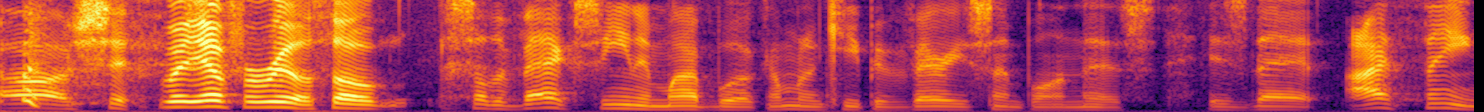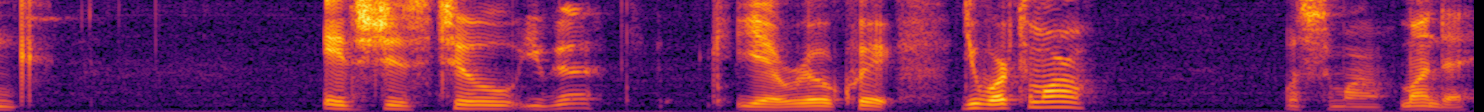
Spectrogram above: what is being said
oh shit. But yeah, for real. So So the vaccine in my book, I'm gonna keep it very simple on this, is that I think it's just too. You good? yeah, real quick. You work tomorrow? What's tomorrow? Monday.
